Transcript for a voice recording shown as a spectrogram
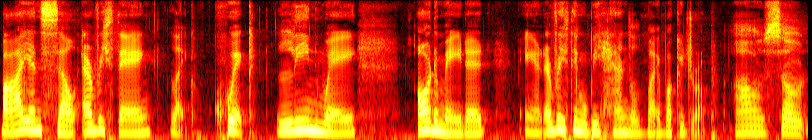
buy and sell everything like quick, lean way, automated, and everything will be handled by BuckyDrop. Oh, so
